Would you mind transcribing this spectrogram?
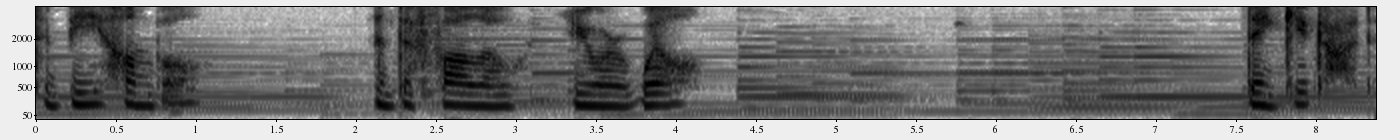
to be humble and to follow your will. Thank you, God.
